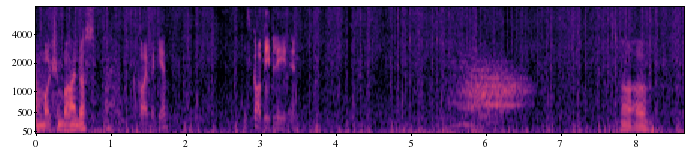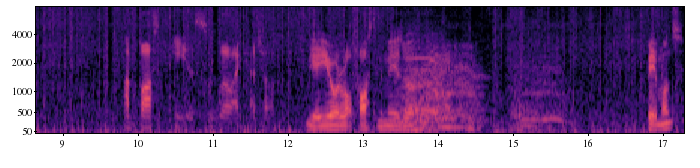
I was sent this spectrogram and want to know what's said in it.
I'm watching behind us. Got him again. He's got to be bleeding. Uh oh. I'm faster than he is as well. I catch up. Yeah, you're a lot faster than me as well. Beat him once.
